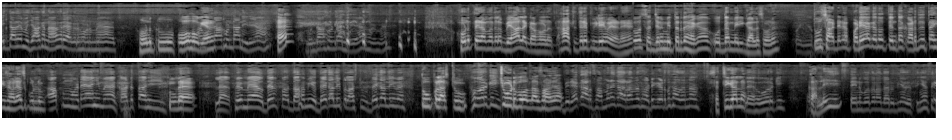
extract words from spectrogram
ਇਦਾਂ ਦੇ ਮਜ਼ਾਕ ਨਾ ਕਰਿਆ ਕਰ ਹੁਣ ਮੈਂ। ਹੁਣ ਤੂੰ ਉਹ ਹੋ ਗਿਆ ਮੁੰਡਾ ਖੁੰਡਾ ਨਹੀਂ ਰਿਹਾ। ਹੈ? ਮੁੰਡਾ ਖੁੰਡਾ ਨਹੀਂ ਰਿਹਾ ਹੁਣ ਮੈਂ। ਹੁਣ ਤੇਰਾ ਮਤਲਬ ਵਿਆਹ ਲੱਗਾ ਹੁਣ ਹੱਥ ਤੇਰੇ ਪੀਲੇ ਹੋ ਜਾਣੇ ਹੈ ਉਹ ਸੱਜਣ ਮਿੱਤਰ ਤਾਂ ਹੈਗਾ ਉਦਾਂ ਮੇਰੀ ਗੱਲ ਸੁਣ। ਤੂੰ ਸਾਡੇ ਨਾਲ ਪੜਿਆ ਕਦੋਂ? ਤੈਨੂੰ ਤਾਂ ਕੱਢ ਦਿੱਤਾ ਸੀ ਸਾਲਿਆ ਸਕੂਲੋਂ। ਆਪੂ ਹਟਿਆ ਸੀ ਮੈਂ ਕੱਢਤਾ ਸੀ। ਲੈ। ਲੈ ਫਿਰ ਮੈਂ ਉਹਦੇ 10ਵੀਂ ਉਹਦੇ ਕਰ ਲਈ ਪਲੱਸ 2 ਉਹਦੇ ਕਰ ਲਈ ਮੈਂ। ਤੂੰ ਪਲੱਸ 2 ਹੋਰ ਕੀ? ਝੂਠ ਬੋਲਦਾ ਸਾਲਿਆ। ਵੀਰੇ ਘਰ ਸਾਹਮਣੇ ਘਰ ਆ ਮੈਂ ਸਰਟੀਫਿਕੇਟ ਦਿਖਾ ਦਿੰਦਾ ਸੱਚੀ ਗੱਲ? ਲੈ ਹੋਰ ਕੀ? ਕਰ ਲਈ ਜੀ ਤਿੰਨ ਬੋਤਲਾਂ ਦਾਰੂ ਦੀਆਂ ਦਿੱਤੀਆਂ ਸੀ।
